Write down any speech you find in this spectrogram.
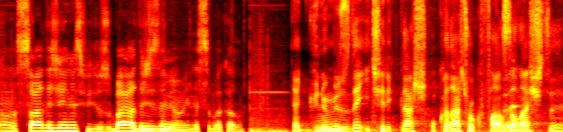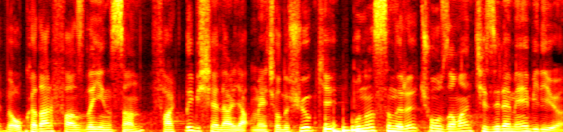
Aa, sadece Enes videosu. Bayağıdır izlemiyorum Enes'i bakalım. Ya günümüzde içerikler o kadar çok fazlalaştı ve o kadar fazla insan farklı bir şeyler yapmaya çalışıyor ki bunun sınırı çoğu zaman çizilemeyebiliyor.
